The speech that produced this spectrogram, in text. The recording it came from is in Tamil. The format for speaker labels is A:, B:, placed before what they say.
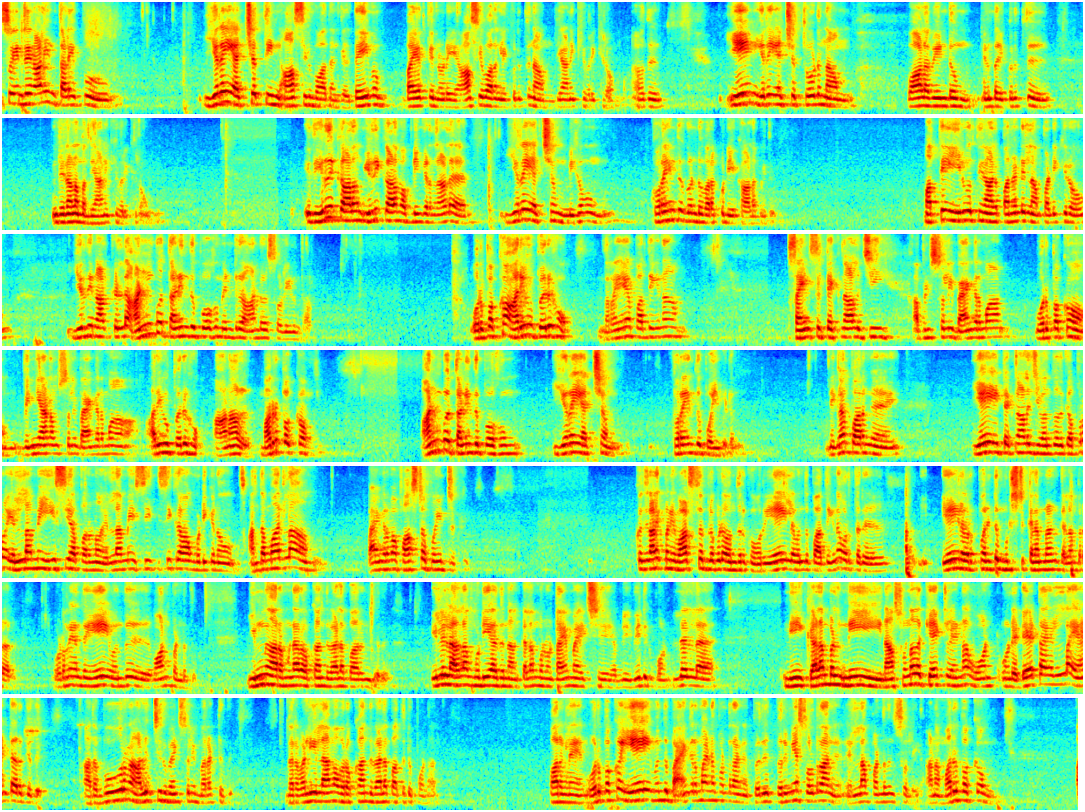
A: ஸோ இன்றைய நாளின் தலைப்பு இறை அச்சத்தின் ஆசீர்வாதங்கள் தெய்வ பயத்தினுடைய ஆசீர்வாதங்களை குறித்து நாம் தியானிக்க வருகிறோம் அதாவது ஏன் இறை அச்சத்தோடு நாம் வாழ வேண்டும் என்பதை குறித்து இன்றைய நாள் நம்ம தியானிக்க வருகிறோம் இது இறுதி காலம் இறுதி காலம் அப்படிங்கிறதுனால இறை அச்சம் மிகவும் குறைந்து கொண்டு வரக்கூடிய காலம் இது. மத்திய இருபத்தி நாலு பன்னெண்டில் நாம் படிக்கிறோம் இறுதி நாட்கள்ல அன்பு தணிந்து போகும் என்று ஆண்டவர் சொல்லியிருந்தார். ஒரு பக்கம் அறிவு பெருகும். நிறைய பார்த்தீங்கன்னா சயின்ஸு டெக்னாலஜி அப்படின்னு சொல்லி பயங்கரமா ஒரு பக்கம் விஞ்ஞானம் சொல்லி பயங்கரமா அறிவு பெருகும். ஆனால் மறுபக்கம் அன்பு தணிந்து போகும் இறை அச்சம் குறைந்து போய்விடும். இன்னைக்கெல்லாம் பாருங்க ஏஐ டெக்னாலஜி வந்ததுக்கப்புறம் எல்லாமே ஈஸியாக பண்ணணும் எல்லாமே சீ சீக்கிரமாக முடிக்கணும். அந்த மாதிரிலாம் பயங்கரமாக ஃபாஸ்ட்டாக போயிட்டுருக்கு. கொஞ்ச நாளைக்கு முன்னாடி வாட்ஸ்அப்பில் கூட வந்திருக்கும். ஒரு ஏஐயில் வந்து பார்த்தீங்கன்னா ஒருத்தர் ஏஐயில் ஒர்க் பண்ணிட்டு முடிச்சுட்டு கிளம்புறான்னு கிளம்புறாரு. உடனே அந்த ஏஐ வந்து வான் பண்ணுது. இன்னும் அரை மணி நேரம் உட்காந்து வேலை பாருங்குது இல்லை இல்லை அதெல்லாம் முடியாது. நான் கிளம்பணும். டைம் ஆயிடுச்சு. அப்படி வீட்டுக்கு போகணும் இல்லை இல்லை. நீ கிளம்பல் நீ நான் சொன்னதை கேட்கலன்னா உன்னுடைய டேட்டா எல்லாம் என்கிட்ட இருக்குது. அதை பூரா நான் அழிச்சிருவேன்னு சொல்லி மிரட்டுது. வேற வழி இல்லாம அவர் உட்காந்து வேலை பார்த்துட்டு போனார். பாருங்களேன் ஒரு பக்கம் ஏஐ வந்து பயங்கரமா என்ன பண்றாங்க? பெரு பெருமையா சொல்றாங்க. எல்லாம் பண்ணுதுன்னு சொல்லி. ஆனா மறுபக்கம்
